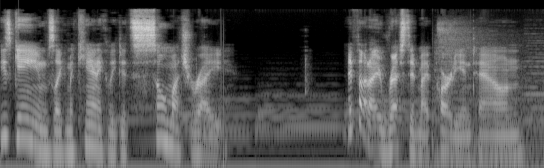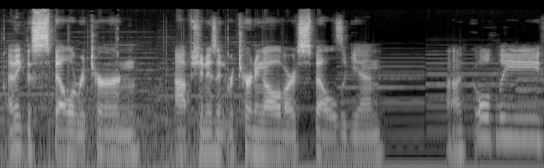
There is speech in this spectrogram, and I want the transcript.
These games, like, mechanically did so much right. I thought I rested my party in town. I think the spell return. option isn't returning all of our spells again. Uh, Goldleaf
